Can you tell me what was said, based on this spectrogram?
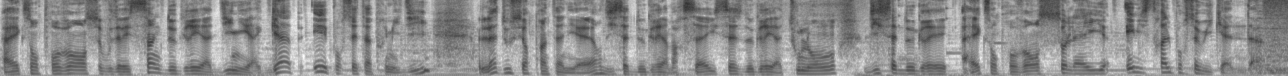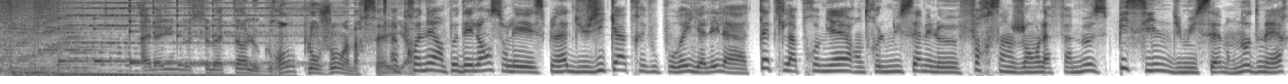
à Aix-en-Provence, vous avez 5 degrés à Digne et à Gap. Et pour cet après-midi, la douceur printanière, 17 degrés à Marseille, 16 degrés à Toulon, 17 degrés à Aix-en-Provence, soleil et Mistral pour ce week-end. La une ce matin, le grand plongeon à Marseille. Prenez un peu d'élan sur les esplanades du J4 et vous pourrez y aller la tête la première entre le Mucem et le Fort Saint-Jean. La fameuse piscine du Mucem en eau de mer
